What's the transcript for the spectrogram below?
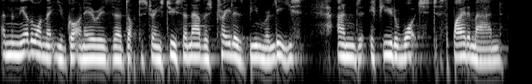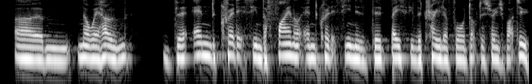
And then the other one that you've got on here is uh, Doctor Strange 2. So now this trailer's been released. And if you'd have watched Spider Man um, No Way Home, the end credit scene, the final end credit scene is the basically the trailer for Doctor Strange Part 2.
